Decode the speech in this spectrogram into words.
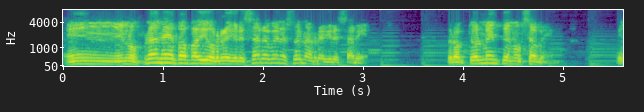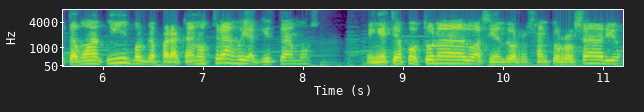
en, los planes de Papá Dios regresar a Venezuela, regresaremos. Pero actualmente no sabemos. Estamos aquí porque para acá nos trajo y aquí estamos en este apostolado, haciendo el Santo Rosario,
